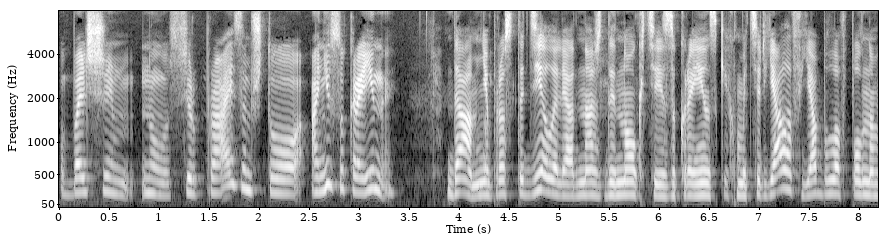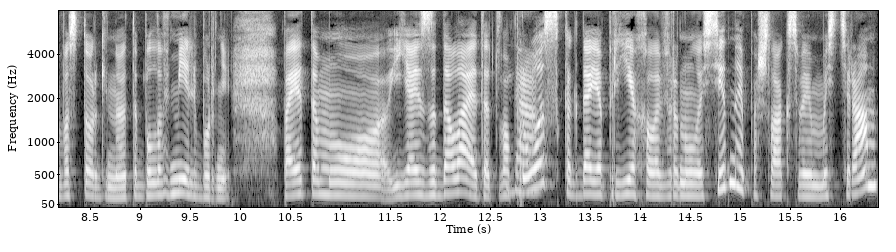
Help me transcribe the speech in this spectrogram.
большим, ну, сюрпризом, что они с Украины. Да, мне просто делали однажды ногти из украинских материалов, я была в полном восторге, но это было в Мельбурне. Поэтому я и задала этот вопрос, да. когда я приехала, вернулась в Сидней, пошла к своим мастерам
